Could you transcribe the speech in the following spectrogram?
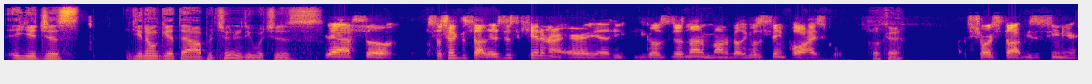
you just you don't get that opportunity which is Yeah, so so check this out. There's this kid in our area. He he goes there's not a Montebello. He goes to St. Paul High School. okay Shortstop. He's a senior,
